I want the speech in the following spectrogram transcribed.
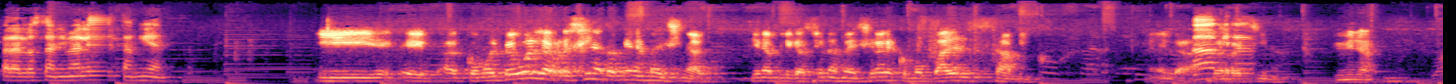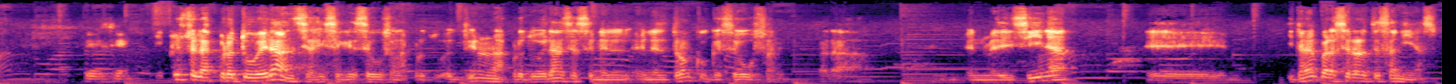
para los animales también. Y eh, como el pehuán, la resina también es medicinal. Tiene aplicaciones medicinales como balsámico. eh, la, Ah, la mira. resina. Mira, Sí, sí. incluso las protuberancias dice que se usan, las tienen unas protuberancias en el, en el tronco que se usan para, en, en medicina eh, y también para hacer artesanías.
